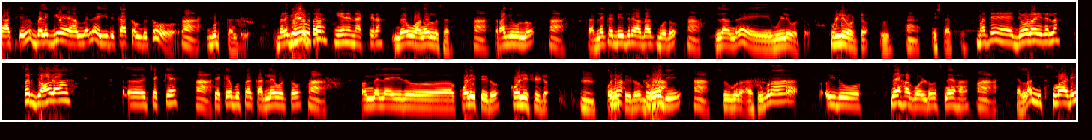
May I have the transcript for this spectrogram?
ಹಾಕ್ತಿವಿ ಬೆಳಗ್ಗೆ ಆಮೇಲೆ ಇದಕ್ಕೆ ಹಾಕೊಂಡ್ಬಿಟ್ಟು ಹಾಂ. ಗುಡ್ಸ್ಕೊಂತೀವಿ. ಬೆಳಗ್ಗೆ ಮೇವು ಸರ್ ಏನೇನು ಹಾಕ್ತೀರಾ? ಮೇವು ಒಣಹುಲ್ಲು ಸರ್. ಹಾಂ. ರಾಗಿ ಹುಲ್ಲು. ಹಾ. ಕಡಲೆ ಕಡ್ಡಿ ಇದ್ರೆ ಅದು ಹಾಕ್ಬೋದು. ಹಾಂ. ಇಲ್ಲ ಅಂದ್ರೆ ಈ ಉಳ್ಳಿ ಒಟ್ಟು. ಉಳ್ಳಿ ಒಟ್ಟು. ಹ್ಮ್. ಇಷ್ಟ ಹಾಕ್ತಿವಿ ಮತ್ತೆ ಜೋಳ ಇದೆಲ್ಲ? ಸರ್ ಜೋಳ ಆ, ಚಕ್ಕೆ ಹಾಂ. ಚಕ್ಕೆ ಬುಸ ಕಡಲೆ ಒಟ್ಟು ಹಾಂ. ಆಮೇಲೆ ಇದು ಕೋಳಿ ಫೀಡು. ಕೋಳಿ ಫೀಡು. ಹ್ಮ್. ಕೋಳಿ ಫೀಡು ಗೋಧಿ ಹಾಂ. ಸುಗುಣ ಸುಗುಣ ಇದು ಸ್ನೇಹ ಗೋಲ್ಡು ಸ್ನೇಹ. ಹಾ. ಎಲ್ಲ ಮಿಕ್ಸ್ ಮಾಡಿ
